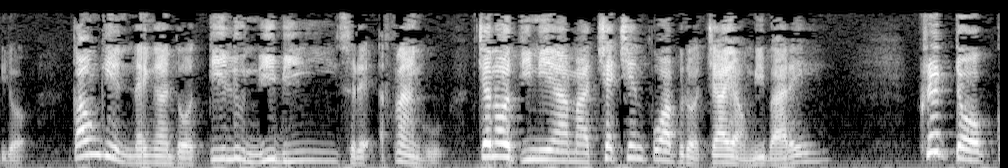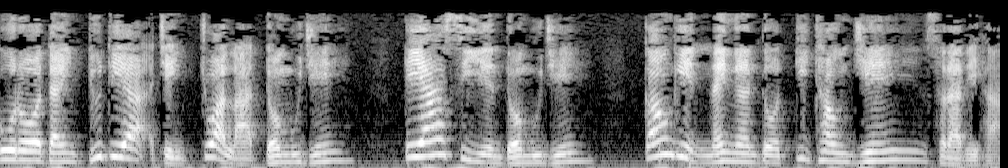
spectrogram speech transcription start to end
ပြီးတော့ကောင်းကင်နိုင်ငံတော်တီလူနီးပြီဆိုတဲ့အသံကို ကျွန်တော်ဒီနေရာမှာချက်ချင်းသွားပြီးတော့ကြားရောက်မိပါတယ်ခရစ်တော်ကိုတော်တိုင်ဒုတိယအကြိမ်ကြွလာတော်မူခြင်းတရားစီရင်တော်မူခြင်းကောင်းကင်နိုင်ငံတော်တည်ထောင်ခြင်းဆိုတာဒီဟာ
